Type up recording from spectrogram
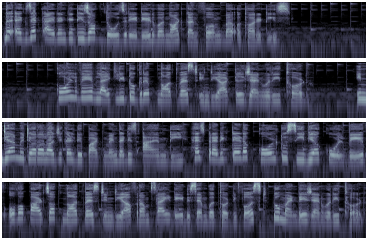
The exact identities of those raided were not confirmed by authorities. Cold wave likely to grip northwest India till January 3rd. India Meteorological Department, that is IMD, has predicted a cold to severe cold wave over parts of northwest India from Friday, December 31st to Monday, January 3rd.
